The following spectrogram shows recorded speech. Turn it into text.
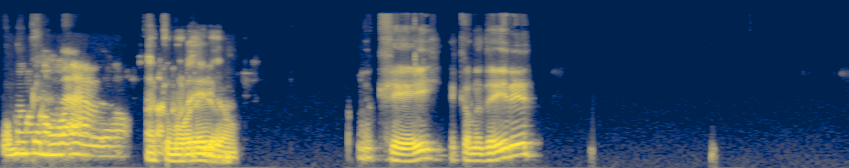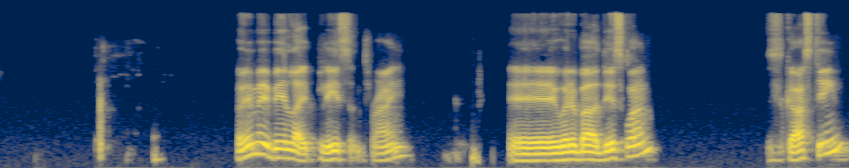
Como acomodado. Accommodated. Okay, accommodated. But it may be like pleasant, right? Uh, what about this one? Disgusting.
